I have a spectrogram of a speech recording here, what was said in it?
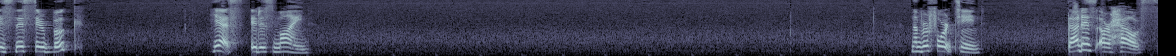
Is this your book? Yes, it is mine. Number 14. That is our house.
